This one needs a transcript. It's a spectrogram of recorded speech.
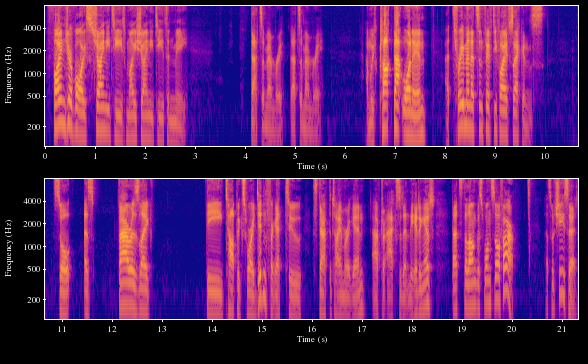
Find your voice, shiny teeth, my shiny teeth, and me. That's a memory. That's a memory. And we've clocked that one in at three minutes and fifty-five seconds. So as far as like the topics where I didn't forget to start the timer again after accidentally hitting it. That's the longest one so far. That's what she said.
